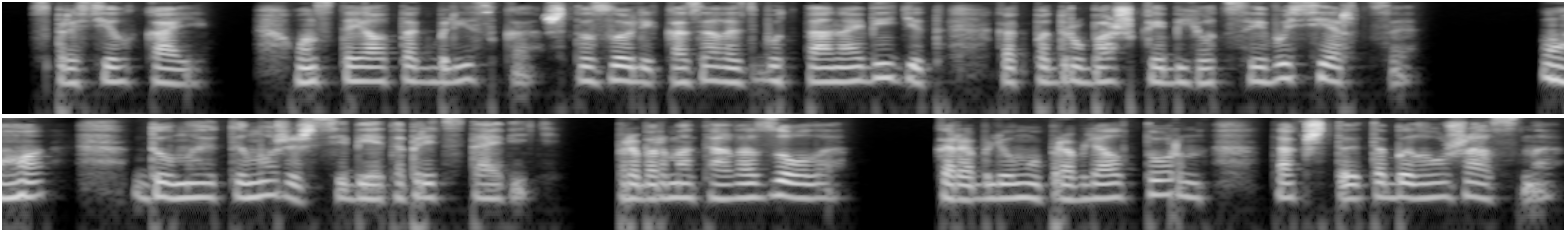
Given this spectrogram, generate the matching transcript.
– спросил Кай. Он стоял так близко, что Золе казалось, будто она видит, как под рубашкой бьется его сердце. «Ого, думаю, ты можешь себе это представить пробормотала Зола. Кораблем управлял Торн, так что это было ужасно.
